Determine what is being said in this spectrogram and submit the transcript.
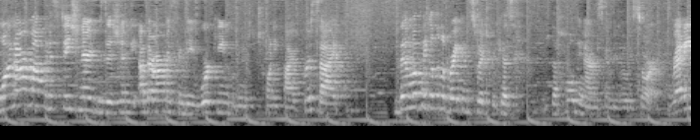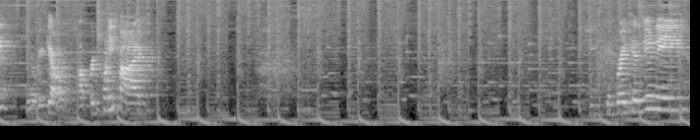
one arm up in a stationary position, the other arm is gonna be working, we're gonna do 25 per side. Then we'll take a little break and switch because the holding arm is gonna be really sore. Ready? Here we go, up for 25. Can break as you need.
